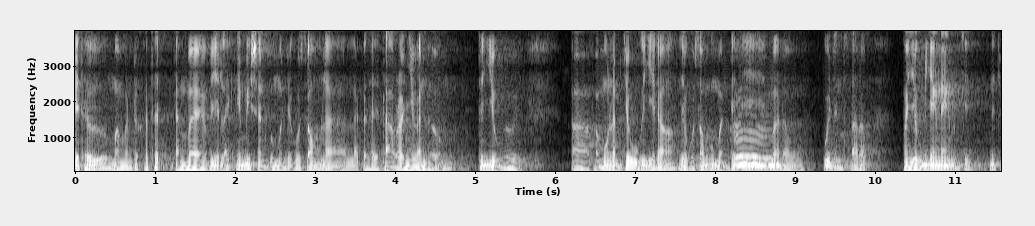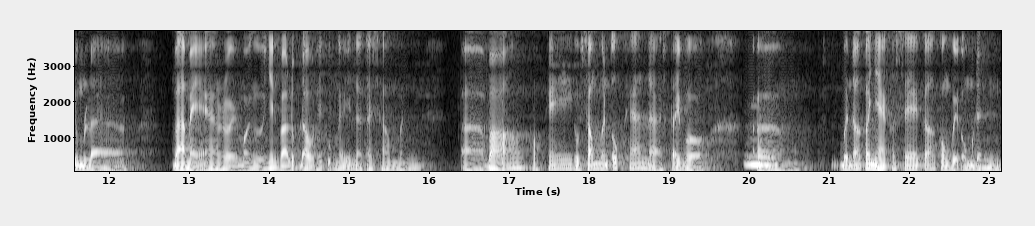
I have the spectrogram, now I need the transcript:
cái thứ mà mình rất là thích đam mê với lại cái mission của mình trong cuộc sống là là có thể tạo ra nhiều ảnh hưởng tới nhiều người uh, và muốn làm chủ cái gì đó trong cuộc sống của mình thì ừ. mới đầu quyết định startup mặc dù cũng gian nan lắm chứ nói chung là ba mẹ rồi mọi người nhìn vào lúc đầu thì cũng nghĩ là tại sao mình uh, bỏ một cái cuộc sống bên úc khá là stable ừ. uh, bên đó có nhà có xe có công việc ổn định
